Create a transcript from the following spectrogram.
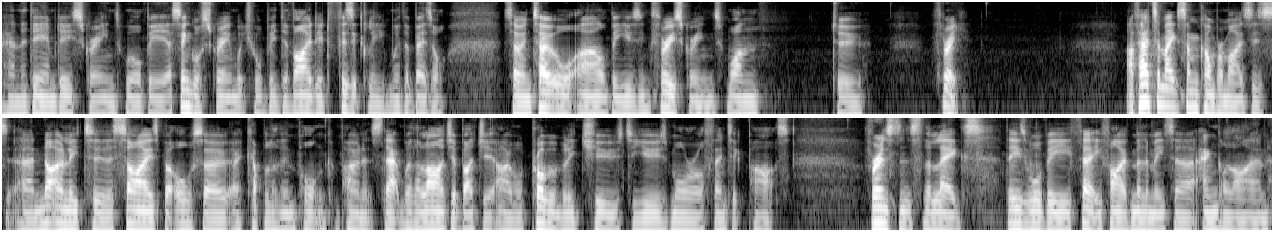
and the DMD screens will be a single screen which will be divided physically with a bezel. So in total, I'll be using three screens. One, two, three. I've had to make some compromises, uh, not only to the size but also a couple of important components that with a larger budget I will probably choose to use more authentic parts. For instance the legs, these will be 35mm angle iron.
